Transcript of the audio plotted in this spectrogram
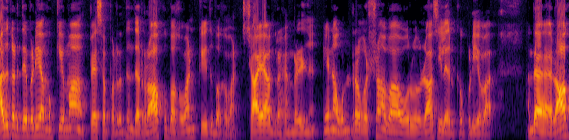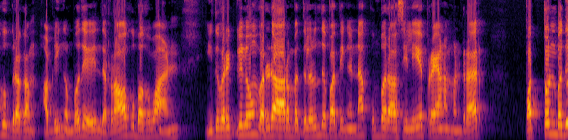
அதுக்கு அடுத்தபடியாக முக்கியமாக பேசப்படுறது இந்த ராகு பகவான் கேது பகவான் சாயா கிரகங்கள்னு ஏன்னா ஒன்றரை வருஷம் அவ ஒரு ராசியில் இருக்கக்கூடியவா. அந்த ராகு கிரகம் அப்படிங்கும்போது இந்த ராகு பகவான் இதுவரைக்கிலும் வருட ஆரம்பத்திலிருந்து பார்த்திங்கன்னா கும்பராசிலேயே பிரயாணம் பண்ணுறார் பத்தொன்பது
